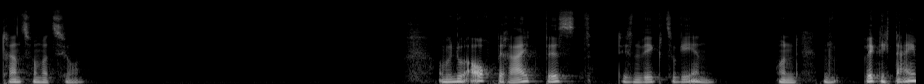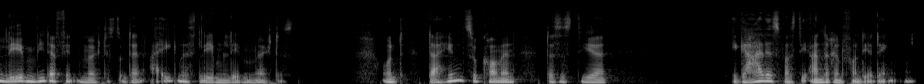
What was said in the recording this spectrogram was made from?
Transformation. Und wenn du auch bereit bist, diesen Weg zu gehen, und wirklich dein Leben wiederfinden möchtest und dein eigenes Leben leben möchtest und dahin zu kommen, dass es dir egal ist, was die anderen von dir denken.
